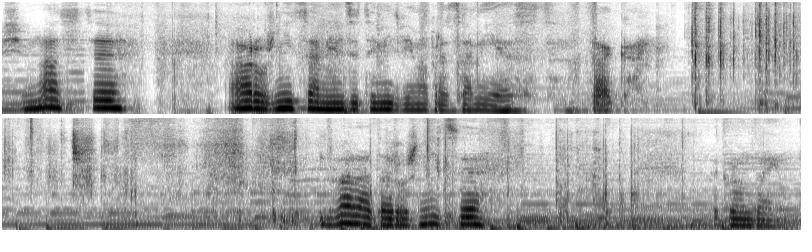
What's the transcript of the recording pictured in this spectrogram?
18. A różnica między tymi dwiema pracami jest taka. Dwa lata różnicy wyglądają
